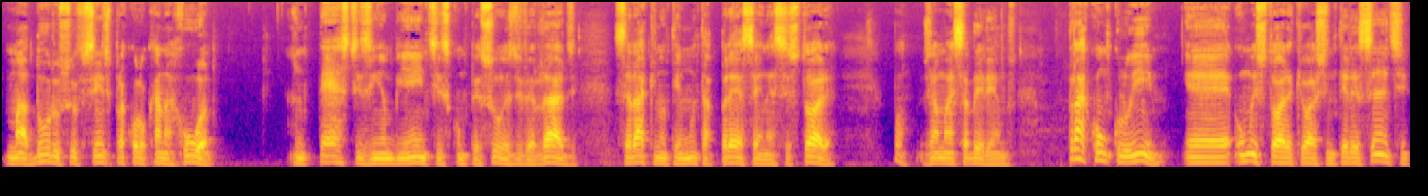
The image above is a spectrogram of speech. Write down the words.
maduro o suficiente para colocar na rua, em testes, em ambientes com pessoas de verdade? Será que não tem muita pressa aí nessa história? Bom, jamais saberemos. Para concluir, é, uma história que eu acho interessante,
